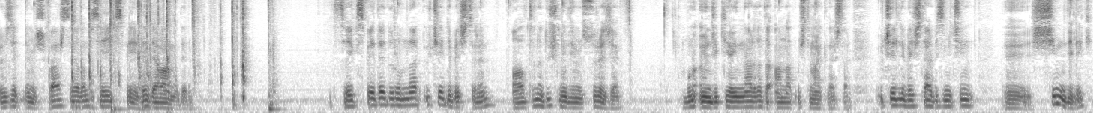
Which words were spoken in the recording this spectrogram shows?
özetlemiş varsayalım. SXP ile devam edelim. SXP'de durumlar 3.55'lerin altına düşmediğimiz sürece bunu önceki yayınlarda da anlatmıştım arkadaşlar. 3.55'ler bizim için e, şimdilik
